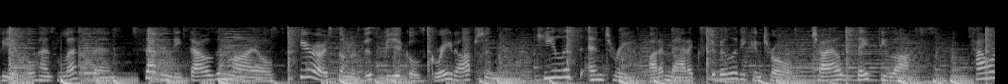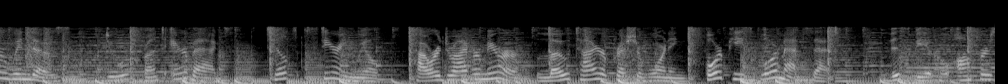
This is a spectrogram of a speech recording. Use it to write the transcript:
vehicle has less than 70,000 miles. Here are some of this vehicle's great options. Keyless entry, automatic stability control, child safety locks, power windows, dual front airbags, tilt steering wheel, power driver mirror, low tire pressure warning, four-piece floor mat set. This vehicle offers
